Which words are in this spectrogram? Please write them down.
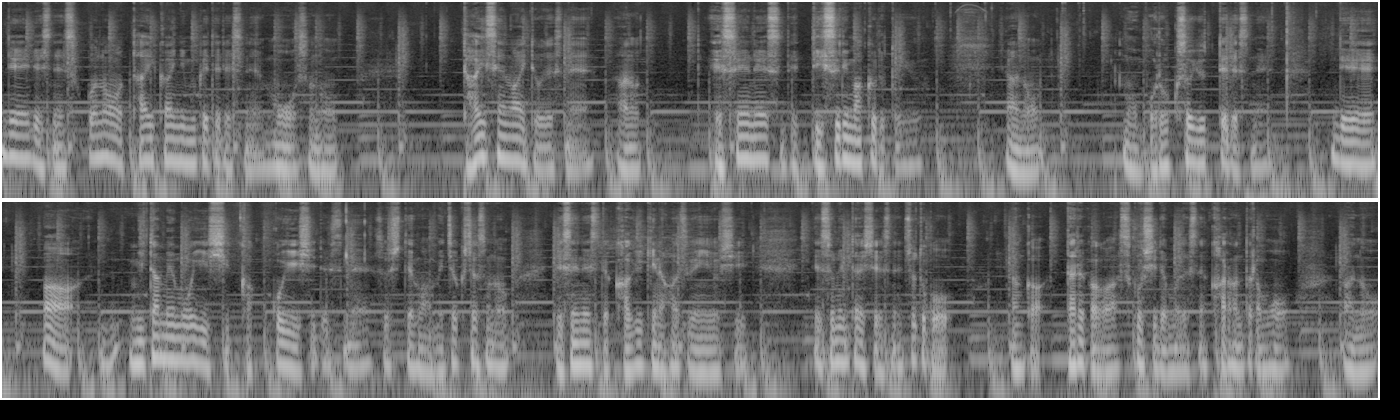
でですね、そこの大会に向けてですね、もうその対戦相手をですね、あの、SNS でディスりまくるという、あの、もうボロクソ言ってですね、で、まあ、見た目もいいし、かっこいいしですね、そしてまあめちゃくちゃその SNS で過激な発言言うし、でそれに対してですね、ちょっとこう、なんか誰かが少しでもですね、絡んだらもう、あの、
